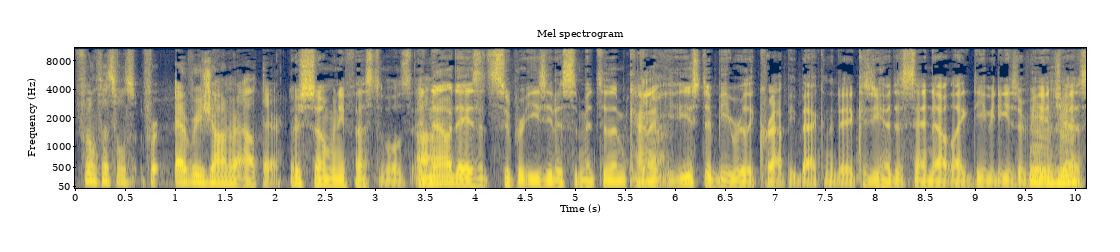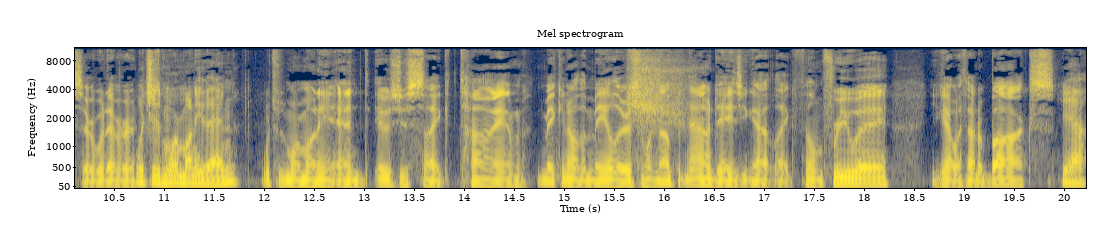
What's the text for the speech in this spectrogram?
film festivals for every genre out there. There's so many festivals, and nowadays it's super easy to submit to them. Kind of, it used to be really crappy back in the day because you had to send out like DVDs or VHS or whatever, Which is more money then. which was more money, and it was just like time making all the mailers and whatnot. But nowadays you got like Film Freeway, you got Without a Box, Yeah.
